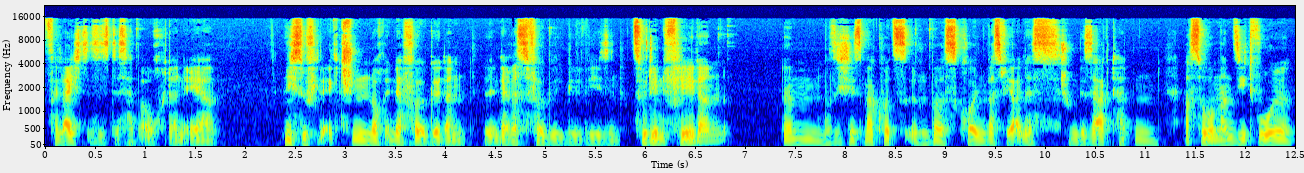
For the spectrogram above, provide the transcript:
Vielleicht ist es deshalb auch dann eher nicht so viel Action noch in der Folge, dann in der Restfolge gewesen. Zu den Fehlern ähm, muss ich jetzt mal kurz rüber scrollen, was wir alles schon gesagt hatten. Ach so, man sieht wohl,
